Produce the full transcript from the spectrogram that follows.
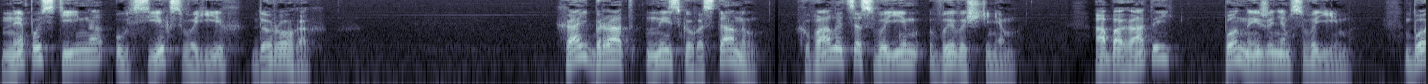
не постійна у всіх своїх дорогах. Хай брат низького стану хвалиться своїм вивищенням, а багатий пониженням своїм, бо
